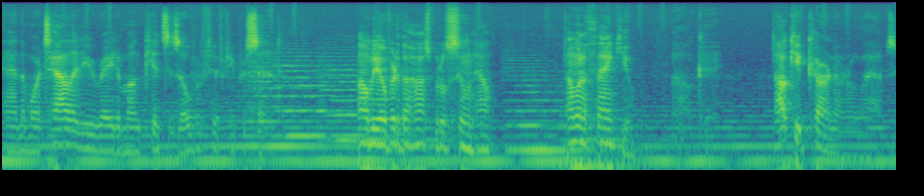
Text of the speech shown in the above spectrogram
and the mortality rate among kids is over 50%. I'll be over to the hospital soon, Hal. I want to thank you. Okay. I'll keep current on our labs.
